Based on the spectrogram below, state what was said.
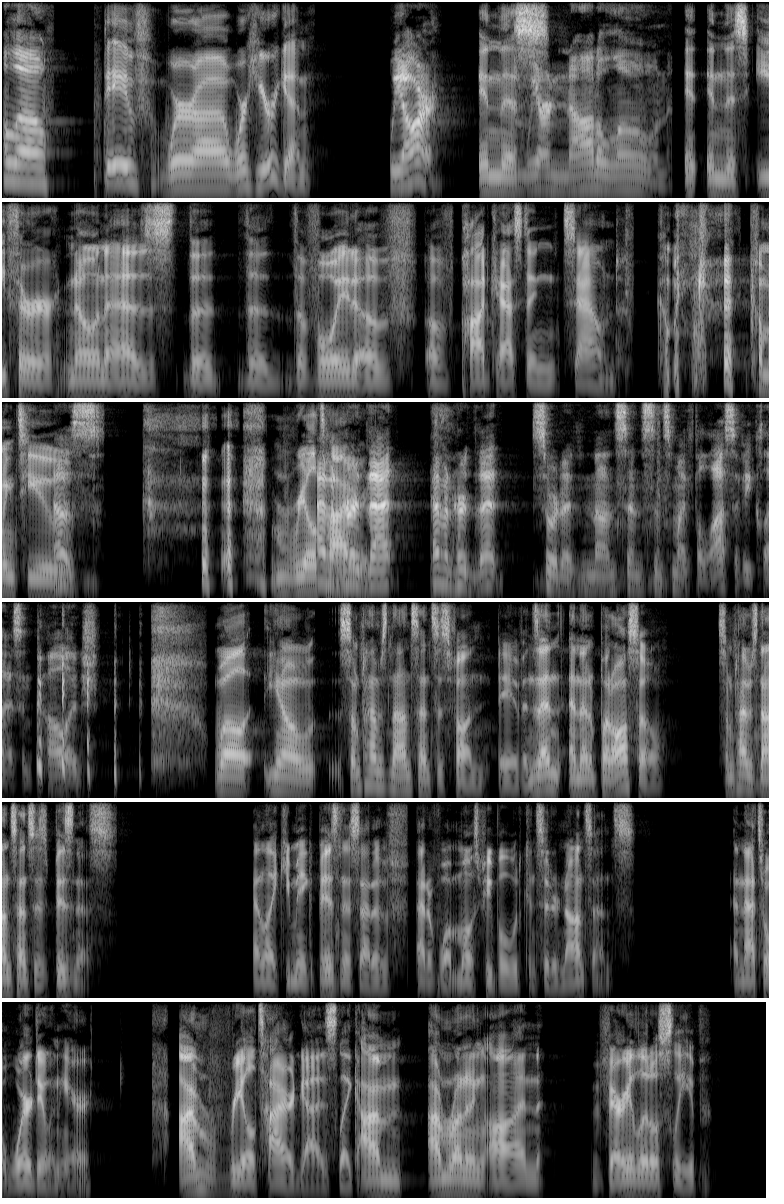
Hello. Dave, we're uh, we're here again We are. in And this we are not alone. in, in this ether known as the the the void of of podcasting sound coming coming to you. That was, I'm real haven't tired. heard that. Haven't heard that sort of nonsense since my philosophy class in college. Well, you know, sometimes nonsense is fun, Dave, and then and then, but also sometimes nonsense is business, and like you make business out of out of what most people would consider nonsense, and that's what we're doing here. I'm real tired, guys. Like I'm I'm running on very little sleep.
